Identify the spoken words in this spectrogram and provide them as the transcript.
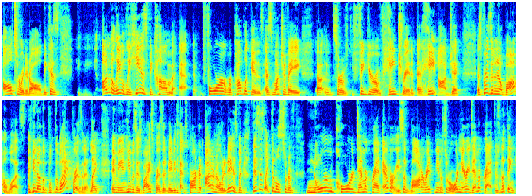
alter it at all because unbelievably he has become uh, for Republicans as much of a uh, sort of figure of hatred, a hate object as President Obama was. You know, the, the black president. Like, I mean, he was his vice president. Maybe that's part of it. I don't know what it is, but this is like the most sort of norm core Democrat ever. He's a moderate, you know, sort of ordinary Democrat. There's nothing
